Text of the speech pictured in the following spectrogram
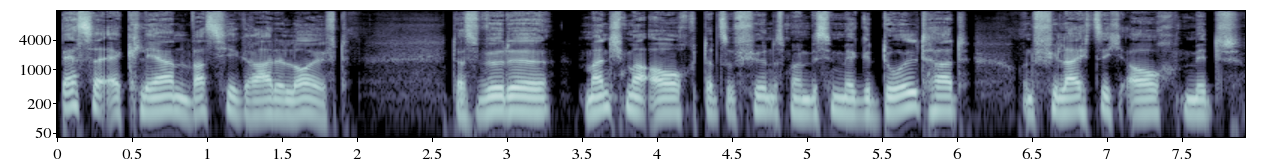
besser erklären, was hier gerade läuft. Das würde manchmal auch dazu führen, dass man ein bisschen mehr Geduld hat und vielleicht sich auch mit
